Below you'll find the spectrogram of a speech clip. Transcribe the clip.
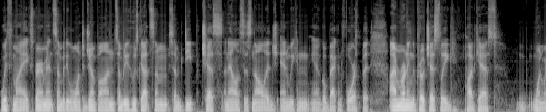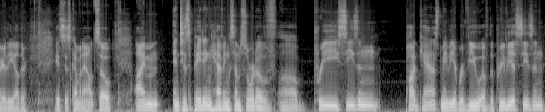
with my experiment, somebody will want to jump on, somebody who's got some some deep chess analysis knowledge, and we can you know go back and forth. But I'm running the Pro Chess League podcast one way or the other. It's just coming out, so I'm anticipating having some sort of uh, pre-season podcast, maybe a review of the previous season,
